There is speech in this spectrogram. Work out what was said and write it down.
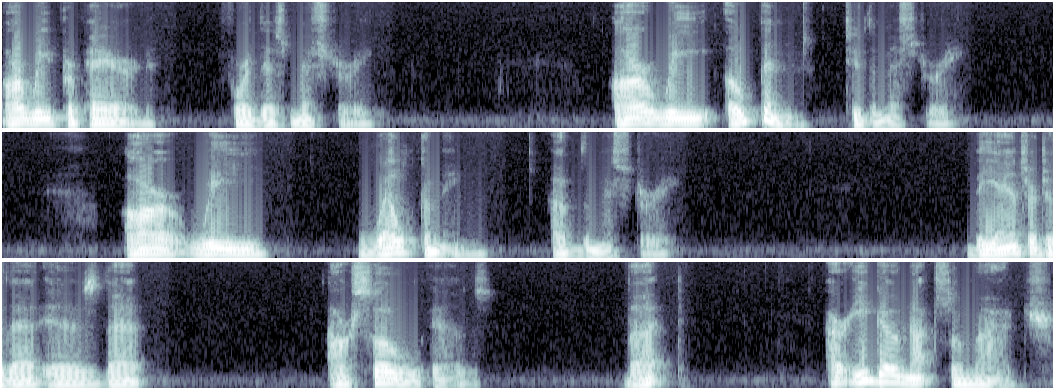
Are we prepared for this mystery? Are we open to the mystery? Are we welcoming of the mystery? The answer to that is that our soul is, but our ego not so much.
